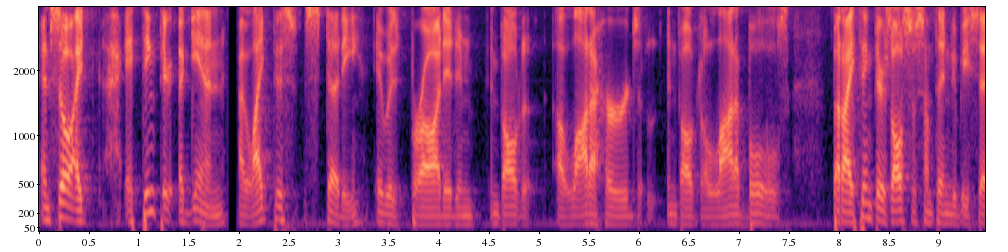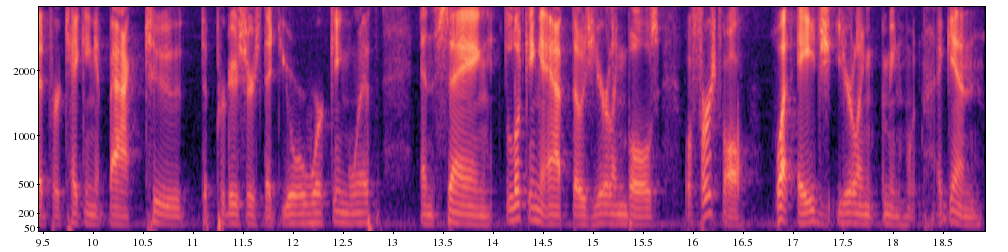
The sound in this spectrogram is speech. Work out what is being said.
And so I, I think there, again, I like this study. It was broad, it in, involved a lot of herds, involved a lot of bulls. But I think there's also something to be said for taking it back to the producers that you're working with and saying, looking at those yearling bulls, well, first of all, what age yearling? I mean, again,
